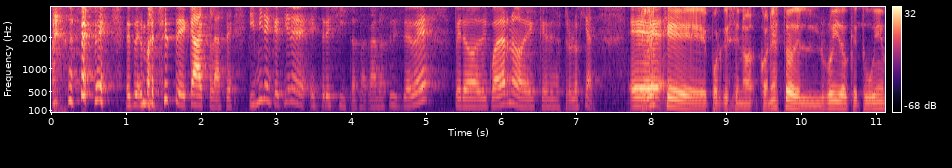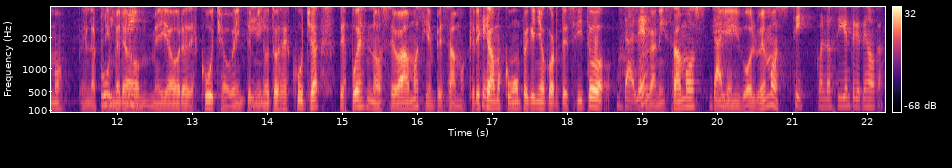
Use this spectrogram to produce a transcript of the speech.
es el machete de cada clase. Y miren que tiene estrellitas acá, no sé si se ve, pero del cuaderno de, que es de Eh, ¿Crees que, porque se nos- con esto del ruido que tuvimos en la Uy, primera sí. media hora de escucha o 20 Sí. minutos de escucha, después nos cebamos y empezamos? ¿Crees Sí. que hagamos como un pequeño cortecito? Dale. Organizamos Dale. y volvemos. Sí, con lo siguiente que tengo acá.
